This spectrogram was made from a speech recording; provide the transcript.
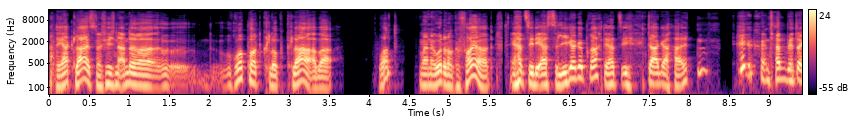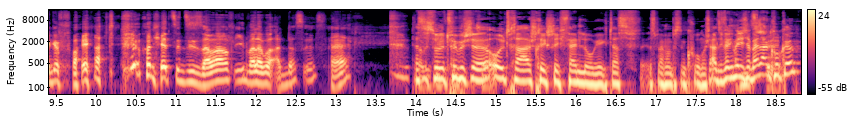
Also ja, klar, ist natürlich ein anderer äh, Ruhrpott-Club, klar, aber what? Ich meine, er wurde doch gefeuert. Er hat sie in die erste Liga gebracht, er hat sie da gehalten und dann wird er gefeuert und jetzt sind sie sauer auf ihn, weil er woanders ist. Hä? Das, das ist so eine typische Ultra-Fanlogik. Das ist manchmal ein bisschen komisch. Also, wenn ich mir die Tabelle angucke,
